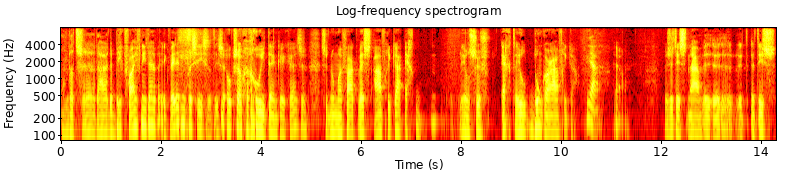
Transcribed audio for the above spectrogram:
Omdat ze daar de Big Five niet hebben. Ik weet het niet precies. Dat is ook zo gegroeid, denk ik. Hè. Ze, ze noemen vaak West-Afrika echt heel suf, echt heel donker Afrika. Ja. Ja. Dus het is, nou, eh, eh, het, het is,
